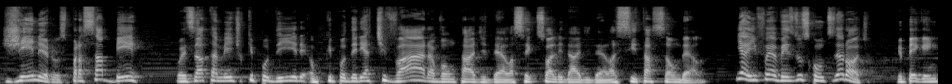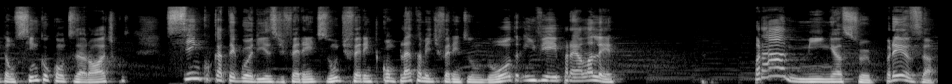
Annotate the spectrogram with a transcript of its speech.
gêneros, para saber exatamente o que, poderia, o que poderia ativar a vontade dela, a sexualidade dela, a excitação dela. E aí foi a vez dos contos eróticos. Eu peguei então cinco contos eróticos, cinco categorias diferentes, um diferente, completamente diferente um do outro, e enviei para ela ler. Pra minha surpresa,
